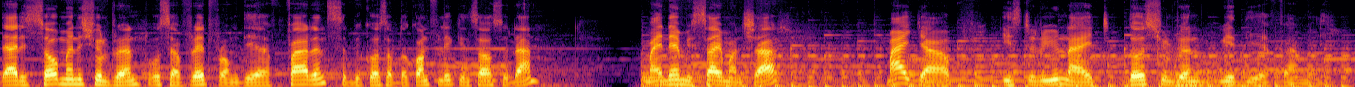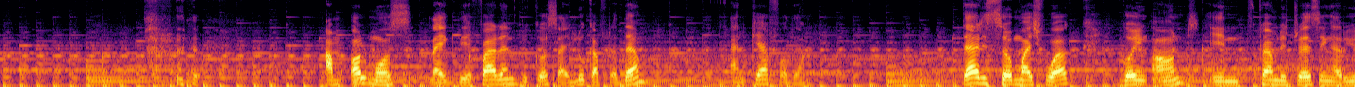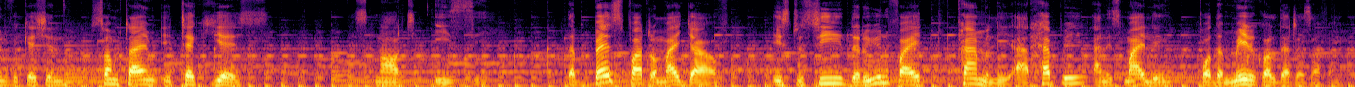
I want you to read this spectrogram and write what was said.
There is so many children who separate from their parents because of the conflict in South Sudan. My name is Simon Char. My job is to reunite those children with their family. I'm almost like their parent because I look after them and care for them. There is so much work going on in family tracing and reunification. Sometimes it takes years. Not easy. The best part of my job is to see the reunified family are happy and smiling for the miracle that has happened.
